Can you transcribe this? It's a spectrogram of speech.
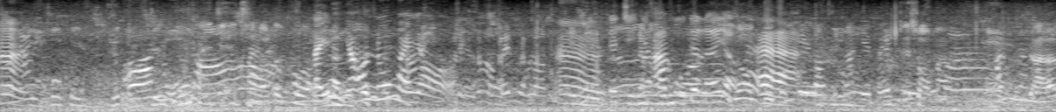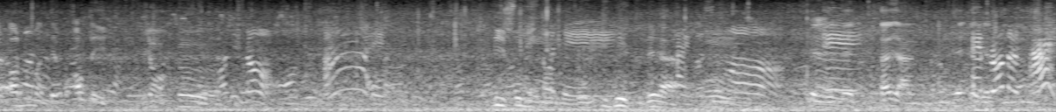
À. Lấy được nhau nú mà nhỏ. À. Cái chị nhà ông mua cái lấy rồi à. Cái so mà cả on mà thêm ốc thì nhỏ cơ đi xuống mà đi đi đây là ta dạng em brother thái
